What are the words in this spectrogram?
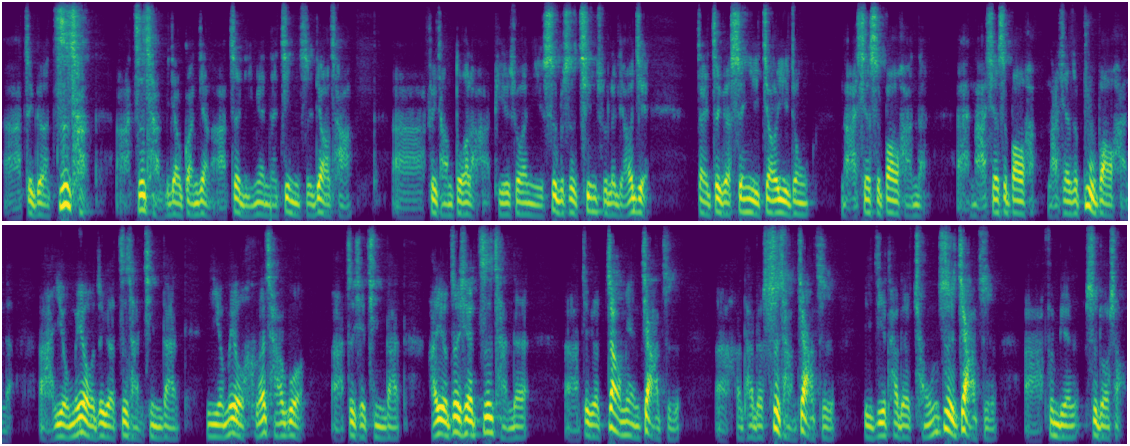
啊，这个资产啊，资产比较关键了啊，这里面的尽职调查啊非常多了啊。比如说你是不是清楚的了解，在这个生意交易中哪些是包含的啊，哪些是包含，哪些是不包含的？啊，有没有这个资产清单？你有没有核查过啊这些清单？还有这些资产的啊这个账面价值啊和它的市场价值以及它的重置价值啊分别是多少？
